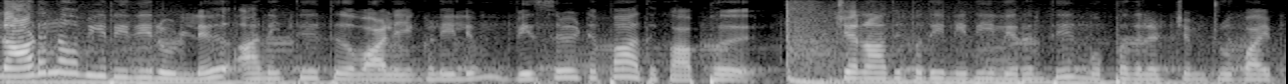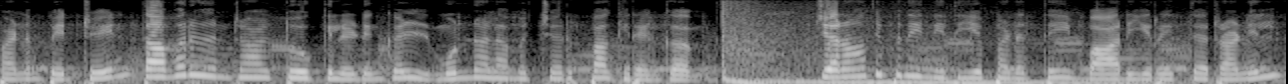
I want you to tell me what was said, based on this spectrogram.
நாடளாவிய ரீதியில் உள்ள அனைத்து தேவாலயங்களிலும் விசேட பாதுகாப்பு. ஜனாதிபதி நிதியிலிருந்து முப்பது லட்சம் ரூபாய் பணம் பெற்றேன். தவறு என்றால் தூக்கிலிடுங்கள் முன்னாள் அமைச்சர் பகிரங்கம். ஜனாதிபதி நிதிய பணத்தை வாரி இறைத்த ரணில்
